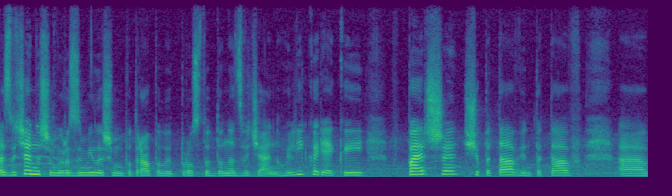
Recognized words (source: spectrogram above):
е, звичайно, що ми розуміли, що ми потрапили просто до надзвичайного лікаря, який Перше, що питав, він питав е,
